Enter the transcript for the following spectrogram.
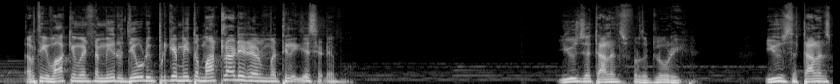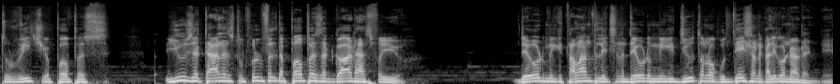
లేకపోతే ఈ వాక్యం వెంటనే మీరు దేవుడు ఇప్పటికే మీతో మాట్లాడాడేమో తెలియజేశాడేమో. Use the talents for the glory use the talents to reach your purpose use the talents to fulfil the purpose that God has for you దేవుడు మీకు తలాంతులు ఇచ్చిన దేవుడు మీ జీవితంలో ఒక ఉద్దేశాన్ని కలిగి ఉన్నాడండి.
